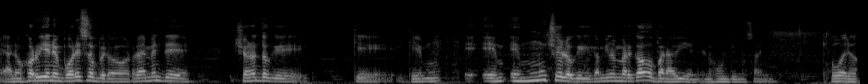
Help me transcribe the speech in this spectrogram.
eh, a lo mejor viene por eso, pero realmente yo noto que, que- que mu- es, es mucho lo que cambió el mercado para bien en los últimos años. Bueno,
